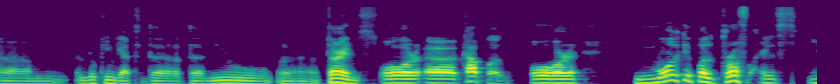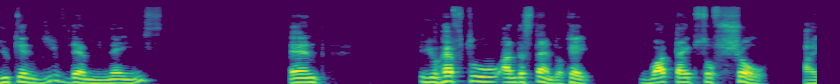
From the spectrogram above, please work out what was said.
um, looking at the, the new uh, terms or a couple or multiple profiles, you can give them names and you have to understand, okay, what types of show are,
